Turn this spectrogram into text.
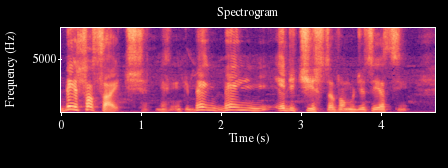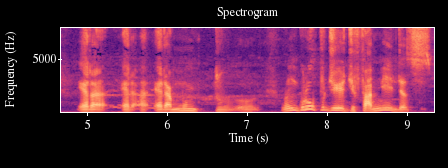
bem society, bem, bem elitista, vamos dizer assim. Era, era, era muito. Um grupo de, de famílias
